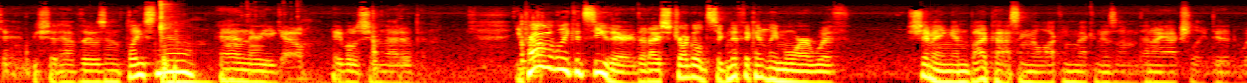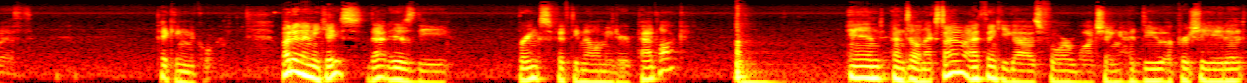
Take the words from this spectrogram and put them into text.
Okay, we should have those in place now, and there you go, able to shim that open. You probably could see there that I struggled significantly more with shimming and bypassing the locking mechanism than I actually did with picking the core. But in any case, that is the Brinks 50mm padlock. And until next time, I thank you guys for watching. I do appreciate it.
